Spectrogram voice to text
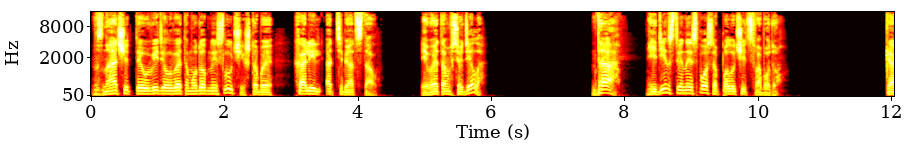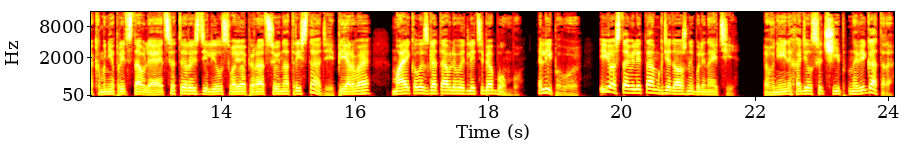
«Значит, ты увидел в этом удобный случай, чтобы Халиль от тебя отстал. И в этом все дело?» «Да, единственный способ получить свободу». Как мне представляется, ты разделил свою операцию на три стадии. Первая – Майкл изготавливает для тебя бомбу. Липовую. Ее оставили там, где должны были найти. В ней находился чип навигатора,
